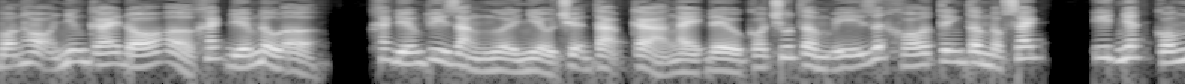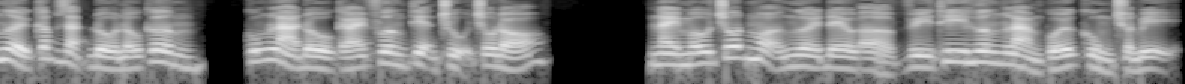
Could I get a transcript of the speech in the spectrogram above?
Bọn họ những cái đó ở khách điếm đầu ở, khách điếm tuy rằng người nhiều chuyện tạp cả ngày đều có chút tầm ý rất khó tinh tâm đọc sách, ít nhất có người cấp giặt đồ nấu cơm, cũng là đồ cái phương tiện trụ chỗ đó. Này mấu chốt mọi người đều ở vì thi hương làm cuối cùng chuẩn bị,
